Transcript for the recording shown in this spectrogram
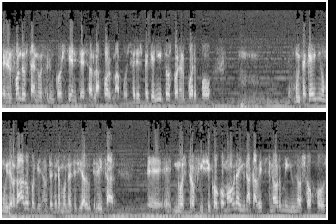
En el fondo está en nuestro inconsciente, esa es la forma, pues seres pequeñitos con el cuerpo mm, muy pequeño, muy delgado, porque ya no tendremos necesidad de utilizar eh, eh, nuestro físico como ahora y una cabeza enorme y unos ojos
